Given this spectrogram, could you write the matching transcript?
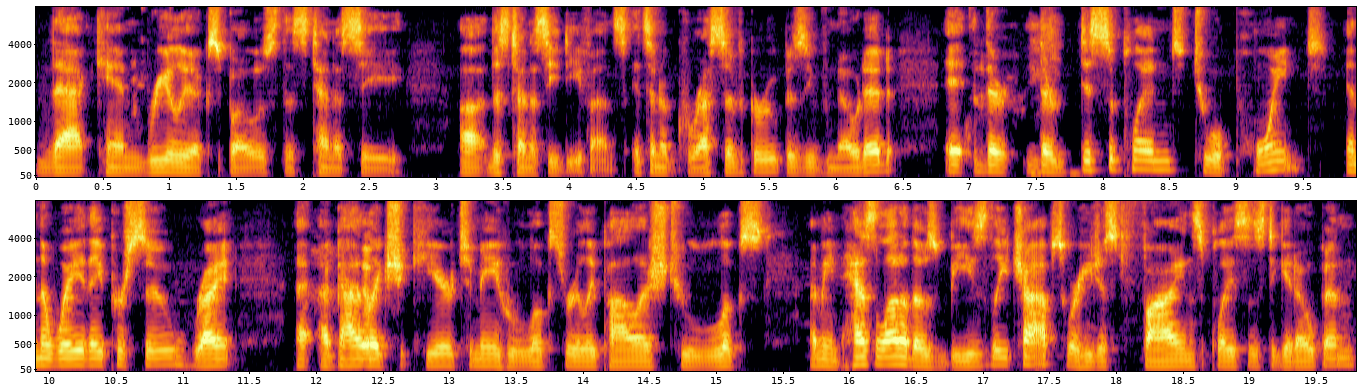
that can really expose this Tennessee uh, this Tennessee defense. It's an aggressive group, as you've noted. It, they're they're disciplined to a point in the way they pursue. Right, a, a guy like Shakir to me, who looks really polished, who looks I mean, has a lot of those Beasley chops where he just finds places to get open.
